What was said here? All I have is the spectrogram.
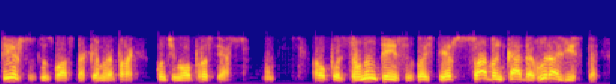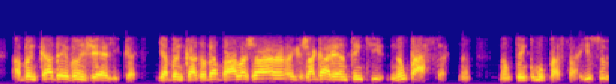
terços dos votos da Câmara para continuar o processo a oposição não tem esses dois terços, só a bancada ruralista, a bancada evangélica e a bancada da bala já, já garantem que não passa, né? Não tem como passar. Isso,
